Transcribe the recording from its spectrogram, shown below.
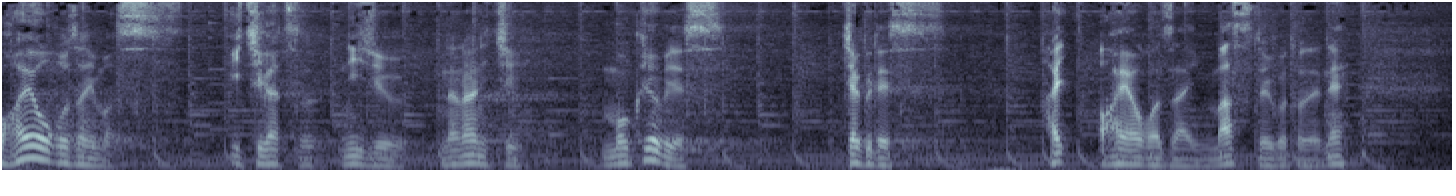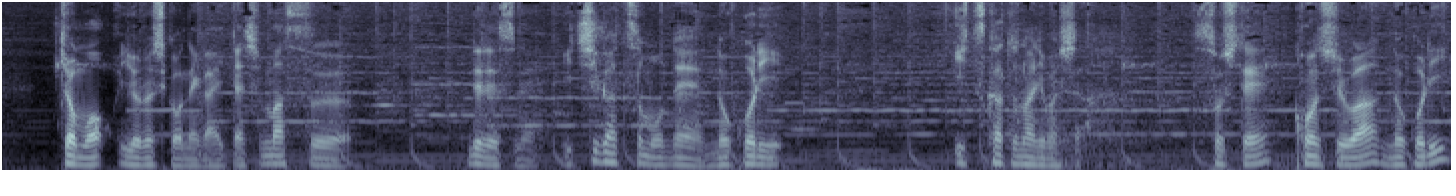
おはようございます。1月27日木曜日です。ジャグです。はいおはようございます。ということでね今日もよろしくお願いいたします。でですね1月もね残り5日となりました。そして今週は残り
